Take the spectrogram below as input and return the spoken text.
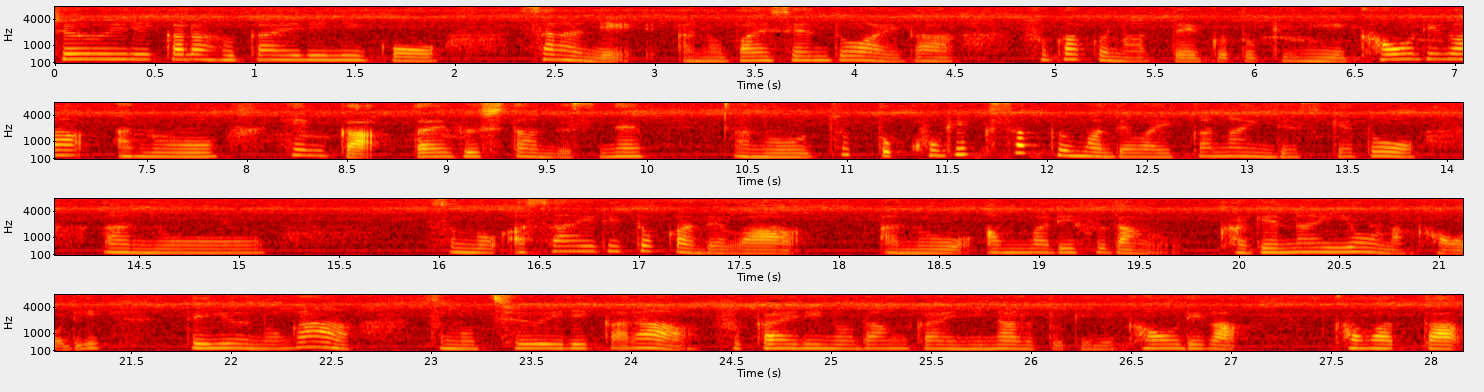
中入りから深入りにこうさらにあの焙煎度合いが深くなっていく時に香りがあの変化だいぶしたんですね。あのちょっと焦げ臭くまではいかないんですけどあのその浅入りとかではあのあんまり普段嗅げないような香りっていうのがその中入りから深入りの段階になる時に香りが変わった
